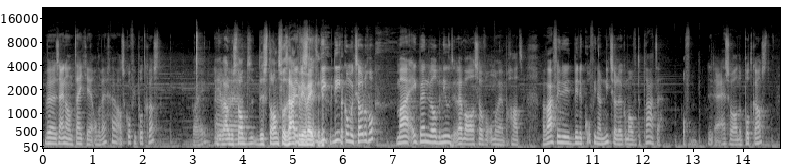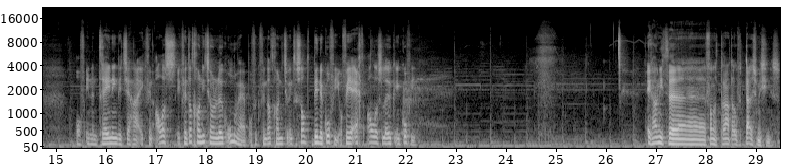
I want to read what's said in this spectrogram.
We zijn al een tijdje onderweg eh, als koffiepodcast. Waarheen? Je wou de Eh, stand, de stand van zaken Ja, weer dus weten. Die, die kom ik zo nog op. Maar ik ben wel benieuwd. We hebben al zoveel onderwerpen gehad. Maar waar vinden jullie het binnen koffie nou niet zo leuk om over te praten? Of eh, zowel in een podcast. Of in een training dat je zegt, nou, ik vind alles, ik vind dat gewoon niet zo'n leuk onderwerp. Of ik vind dat gewoon niet zo interessant binnen koffie. Of vind je echt alles leuk in koffie? Ik hou niet eh, van het praten over thuismachines.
